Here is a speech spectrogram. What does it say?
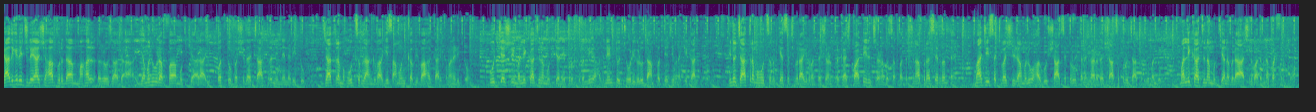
ಯಾದಗಿರಿ ಜಿಲ್ಲೆಯ ಶಹಾಪುರದ ಮಹಲ್ ರೋಜಾದ ಯಮನೂರಪ್ಪ ಮುತ್ಯಾರ ಇಪ್ಪತ್ತು ವರ್ಷದ ಜಾತ್ರೆ ನಿನ್ನೆ ನಡೆಯಿತು ಜಾತ್ರಾ ಮಹೋತ್ಸವದ ಅಂಗವಾಗಿ ಸಾಮೂಹಿಕ ವಿವಾಹ ಕಾರ್ಯಕ್ರಮ ನಡೆಯಿತು ಪೂಜ್ಯ ಶ್ರೀ ಮಲ್ಲಿಕಾರ್ಜುನ ಮುತ್ಯ ನೇತೃತ್ವದಲ್ಲಿ ಹದಿನೆಂಟು ಜೋಡಿಗಳು ದಾಂಪತ್ಯ ಜೀವನಕ್ಕೆ ಕಾಲಿತ್ತು. ಇನ್ನು ಜಾತ್ರಾ ಮಹೋತ್ಸವಕ್ಕೆ ಸಚಿವರಾಗಿರುವಂತಹ ಶರಣಪ್ರಕಾಶ್ ಪಾಟೀಲ್, ಶರಣಬಸಪ್ಪ ದಕ್ಷಿಣಾಪುರ ಸೇರಿದಂತೆ ಮಾಜಿ ಸಚಿವ ಶ್ರೀರಾಮುಲು ಹಾಗೂ ಶಾಸಕರು, ತೆಲಂಗಾಣದ ಶಾಸಕರು ಜಾತ್ರೆಗೆ ಬಂದು ಮಲ್ಲಿಕಾರ್ಜುನ ಮುತ್ಯನವರ ಆಶೀರ್ವಾದವನ್ನು ಪಡೆದರು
